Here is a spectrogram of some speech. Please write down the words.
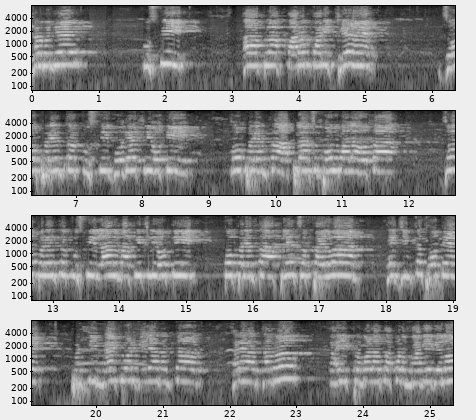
खरं म्हणजे कुस्ती हा आपला पारंपरिक खेळ आहे. जोपर्यंत कुस्ती गोद्यातली होती तोपर्यंत आपलाच बोलबाला होता. जोपर्यंत कुस्ती लाल मातीतली होती तोपर्यंत आपलेच पैलवान हे जिंकत होते. पण ती मॅटवर गेल्यानंतर खऱ्या अर्थानं काही प्रमाणात आपण मागे गेलो.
